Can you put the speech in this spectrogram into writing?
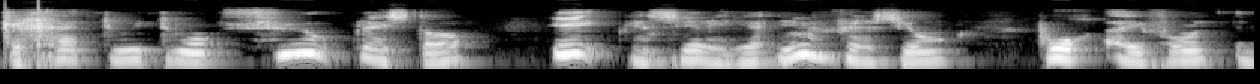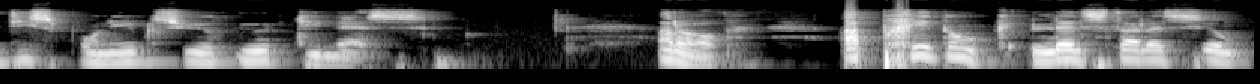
gratuitement sur Play Store et bien sûr il y a une version pour iPhone disponible sur UTNES. Alors, après donc l'installation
